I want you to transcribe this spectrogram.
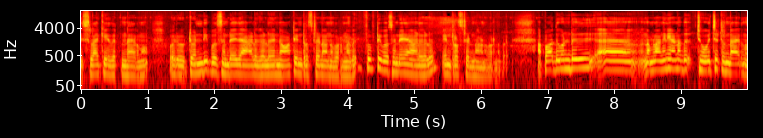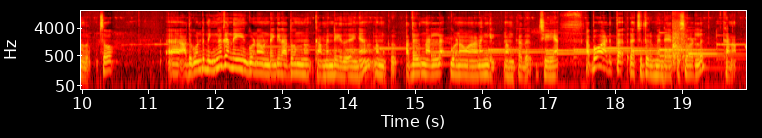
ഡിസ്ലൈക്ക് ചെയ്തിട്ടുണ്ടായിരുന്നു. ഒരു ട്വന്റി പെർസെന്റേജ് ആളുകൾ നോട്ട് ഇൻട്രസ്റ്റഡ് ആണ് പറഞ്ഞത്. ഫിഫ്റ്റി പെർസെന്റേജ് ആളുകൾ ഇൻട്രസ്റ്റഡ് എന്നാണ് പറഞ്ഞത്. അപ്പോൾ അതുകൊണ്ട് നമ്മൾ അങ്ങനെയാണ് അത് ചോദിച്ചിട്ടുണ്ടായിരുന്നത്. സോ അതുകൊണ്ട് നിങ്ങൾക്ക് എന്തെങ്കിലും ഗുണമുണ്ടെങ്കിൽ അതൊന്ന് കമന്റ് ചെയ്ത് കഴിഞ്ഞാൽ നമുക്ക് അതൊരു നല്ല ഗുണമാണെങ്കിൽ നമുക്കത് ചെയ്യാം. അപ്പോൾ അടുത്ത കച്ചത്തുരുമ്പിന്റെ എപ്പിസോഡിൽ കാണാം.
